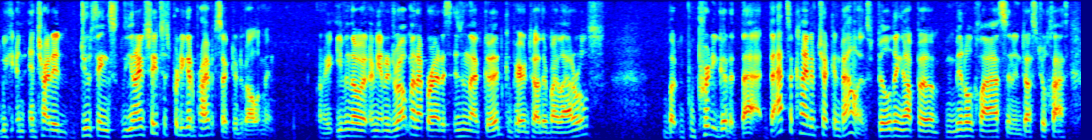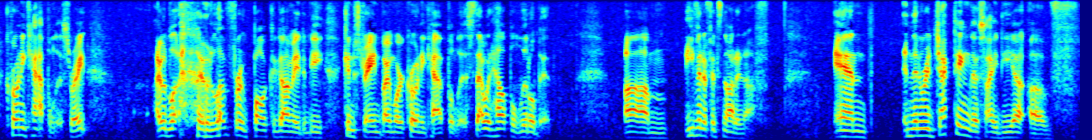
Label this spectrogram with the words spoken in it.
we can, and try to do things. The United States is pretty good at private sector development, right? Even though I mean, our development apparatus isn't that good compared to other bilaterals but pretty good at that. That's a kind of check and balance, building up a middle class and industrial class, crony capitalists, right? I would, lo- I would love for Paul Kagame to be constrained by more crony capitalists. That would help a little bit, um, even if it's not enough. And, and then rejecting this idea of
